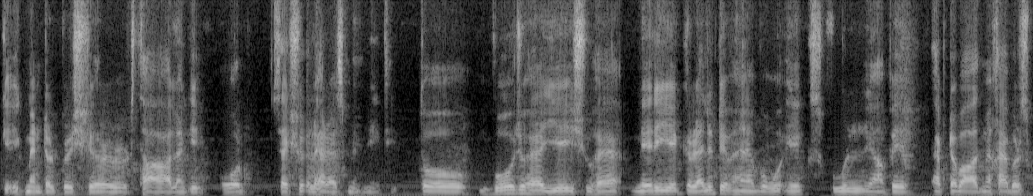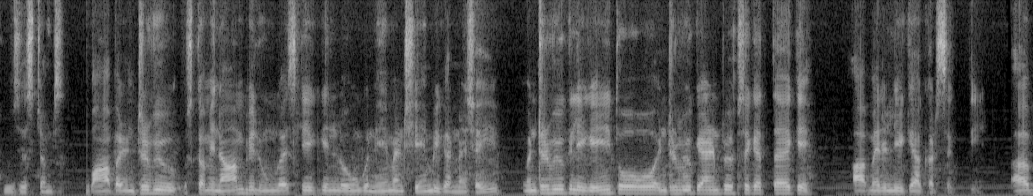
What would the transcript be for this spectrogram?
کہ ایک مینٹل پریشر تھا، حالانکہ اور سیکشول ہیراسمنٹ نہیں تھی۔ تو وہ جو ہے، یہ ایشو ہے، میری ایک ریلیٹیو ہیں، وہ ایک اسکول یہاں پہ ایپٹ آباد میں خیبر اسکول سسٹمس وہاں پر انٹرویو اس کا میں نام بھی لوں گا، اس لیے کہ ان لوگوں کو نیم اینڈ شیم بھی کرنا چاہیے۔ وہ انٹرویو کے لیے گئی تو انٹرویو کے اینڈ پہ اس سے کہتا ہے کہ آپ میرے لیے کیا کر سکتی ہیں؟ اب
